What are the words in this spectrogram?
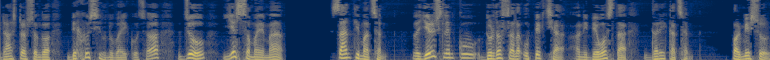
राष्ट्रसँग बेखुसी हुनुभएको छ जो यस समयमा शान्तिमा छन् र यरुसलेमको दुर्दशालाई उपेक्षा अनि व्यवस्था गरेका छन्। परमेश्वर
